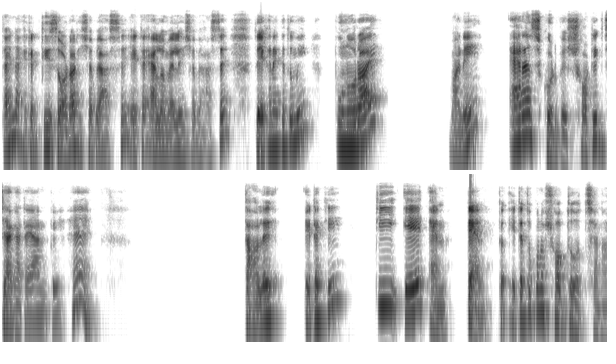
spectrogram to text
তাই না? এটা ডিসঅর্ডার হিসাবে আছে, এটা অ্যালোমেলো হিসাবে আছে। তো এখানে তুমি পুনরায় মানে অ্যারেঞ্জ করবে, সঠিক জায়গাটায় আনবে হ্যাঁ? তাহলে এটা কি? টি এ এন টেন তো এটা তো কোনো শব্দ হচ্ছে না,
